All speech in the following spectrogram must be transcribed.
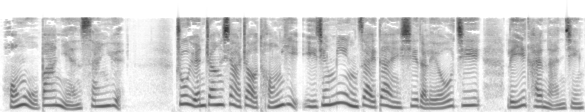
洪武八年三月。朱元璋下诏同意已经命在旦夕的刘基离开南京，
